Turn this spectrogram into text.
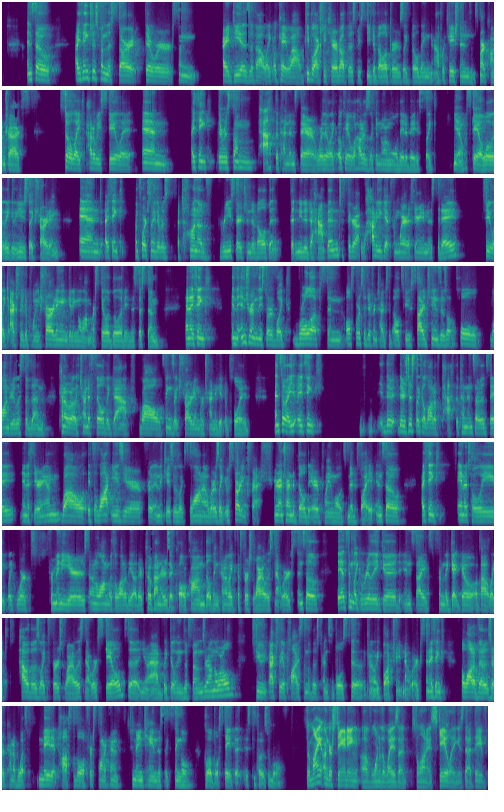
And so I think just from the start, there were some ideas about like, okay, wow, people actually care about this. We see developers like building applications and smart contracts. So like, how do we scale it? And I think there was some path dependence there where they're like, okay, well, how does like a normal database like you know scale well they use like sharding. And i think unfortunately there was a ton of research and development that needed to happen to figure out well, how do you get from where ethereum is today to like actually deploying sharding and getting a lot more scalability in the system? And i think in the interim these sort of like roll-ups and all sorts of different types of l2 side chains there's a whole laundry list of them kind of like trying to fill the gap while things like sharding were trying to get deployed. And so i, I think there, there's just like a lot of path dependence, I would say, in Ethereum. While it's a lot easier for in the cases like Solana, whereas like it was starting fresh. You're not trying to build the airplane while it's mid-flight. And so I think Anatoly like worked for many years, and along with a lot of the other co-founders at Qualcomm, building kind of like the first wireless networks. And so they had some like really good insights from the get-go about like how those like first wireless networks scaled to you know add like billions of phones around the world to actually apply some of those principles to kind of like blockchain networks. And I think a lot of those are kind of what's made it possible for Solana kind of to maintain this like single global state that is composable. So my understanding of one of the ways that Solana is scaling is that they've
